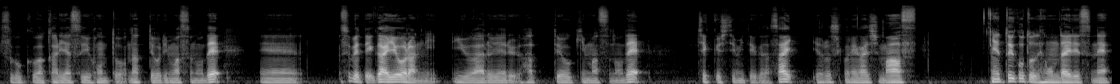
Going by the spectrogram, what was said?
すごく分かりやすい本となっておりますので、えー全て概要欄に URL 貼っておきますのでチェックしてみてください。よろしくお願いします。えということで本題ですね、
